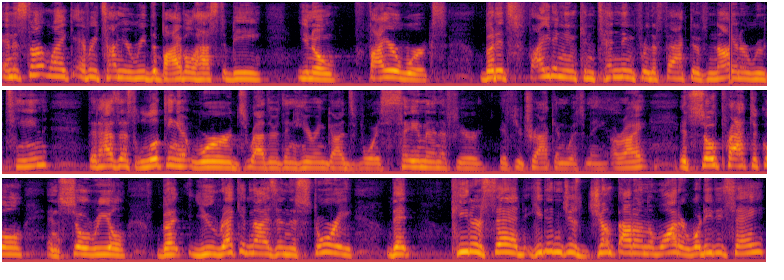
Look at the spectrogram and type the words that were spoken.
and it's not like every time you read the Bible has to be, you know, fireworks, but it's fighting and contending for the fact of not in a routine that has us looking at words rather than hearing God's voice. Say amen if you're if you're tracking with me, all right? It's so practical and so real, but you recognize in this story that Peter said he didn't just jump out on the water. What did he say?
